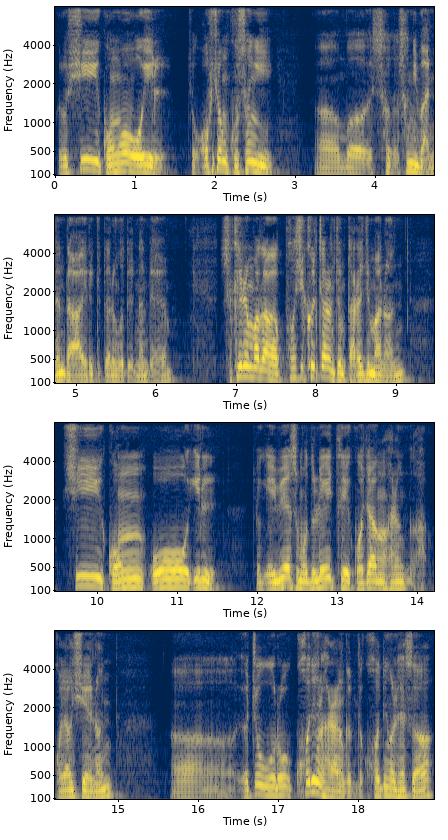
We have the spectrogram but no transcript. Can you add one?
그리고 C0551, 즉, 옵션 구성이 어, 뭐, 서, 성립이 안 된다, 이렇게 뜨는 것도 있는데, 스캐너마다 포시 글자는 좀 다르지만은 C051 즉 ABS 모듈레이터의 고장하는 고장 시에는 어 이쪽으로 코딩을 하라는 겁니다. 코딩을 해서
